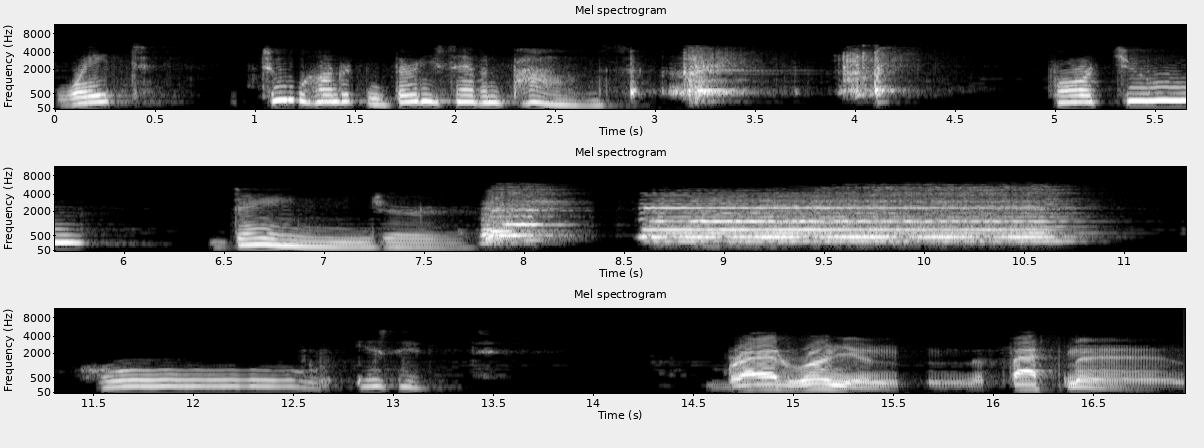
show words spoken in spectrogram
Weight, 237 pounds. Fortune, danger. Who is it? Brad Runyon, the fat man.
